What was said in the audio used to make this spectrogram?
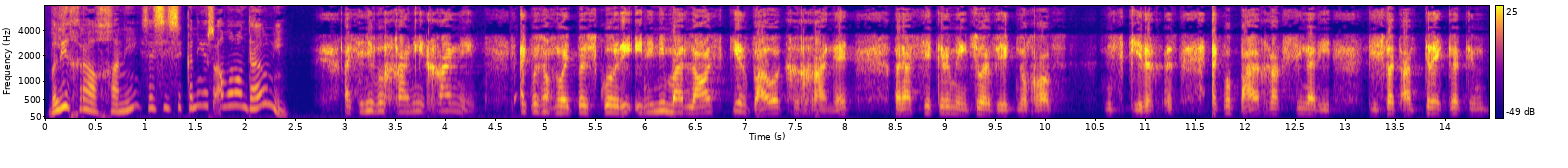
Wil jy graag gaan nie? Sy sê sy kan nie eens almal onthou nie. As jy nie wil gaan nie, gaan nie. Ek was nog nooit by skoolreunie nie, maar laas keer wou ek gegaan het, want daar sekerre mense oor wie ek nogal nie skieurig is. Ek wil baie graag sien dat die dis wat aantreklik en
